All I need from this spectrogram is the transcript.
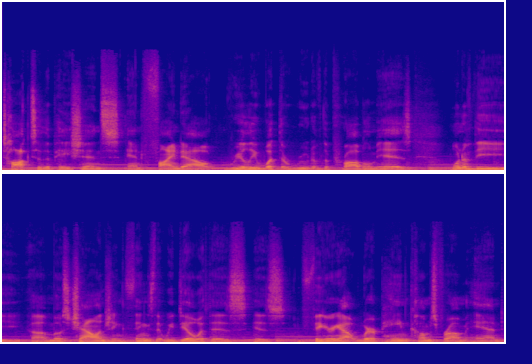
talk to the patients and find out really what the root of the problem is. One of the uh, most challenging things that we deal with is, is figuring out where pain comes from and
